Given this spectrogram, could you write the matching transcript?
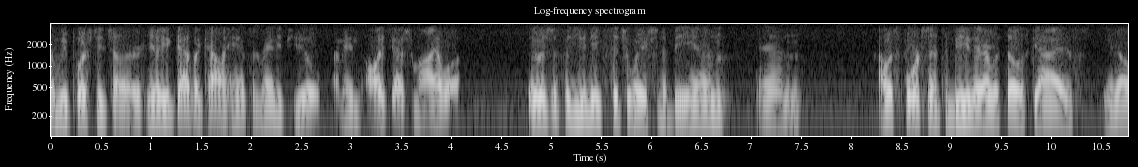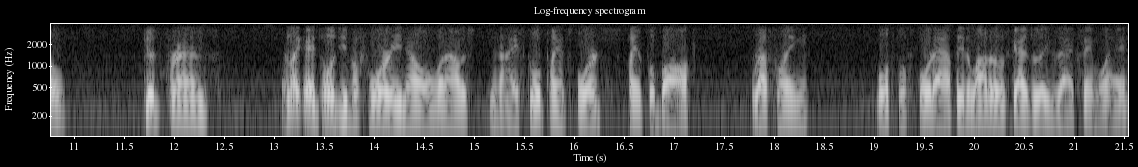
and we pushed each other. You know, you guys like Kyle Hansen, Randy Pugh. I mean, all these guys from Iowa. It was just a unique situation to be in, and I was fortunate to be there with those guys. You know, good friends. And like I told you before, you know, when I was in high school playing sports, playing football, wrestling, multiple sport athlete, a lot of those guys were the exact same way.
